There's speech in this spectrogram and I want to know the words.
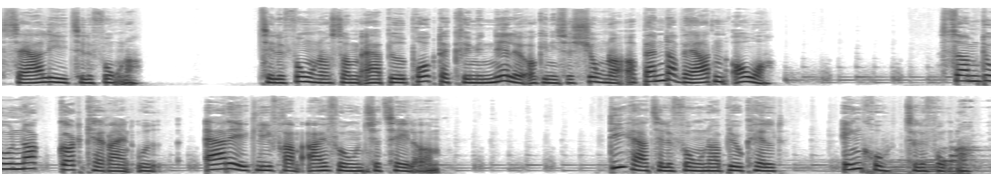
særlige telefoner. Telefoner, som er blevet brugt af kriminelle organisationer og bander verden over. Som du nok godt kan regne ud, er det ikke ligefrem iPhones, jeg taler om. De her telefoner blev kaldt Enkro-telefoner.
